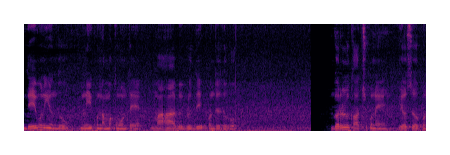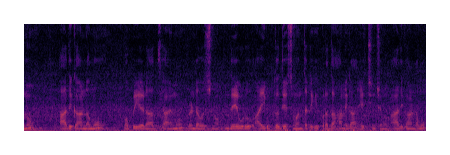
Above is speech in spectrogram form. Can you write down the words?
దేవుని యందు నీకు నమ్మకం ఉంటే మహా అభివృద్ధి పొందుదువు. గొర్రెలు కాచుకునే యోసేపును ఆదికాండము ముప్పై ఏడు అధ్యాయము రెండవ వచనం. దేవుడు ఐగుప్త దేశం అంతటికి ప్రధానిగా హెచ్చించను. ఆదికాండము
